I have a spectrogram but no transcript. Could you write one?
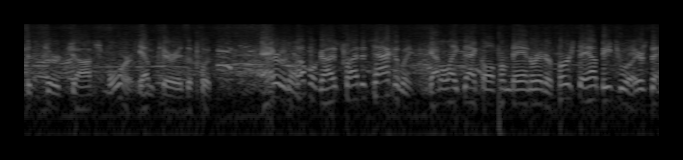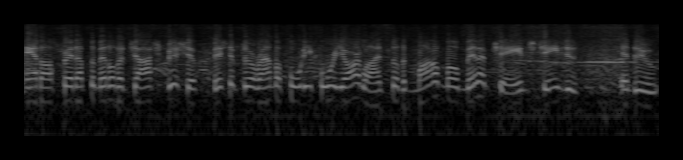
Mr. Josh Morris yep. who carried the football. There's a couple guys tried to tackle him. Got to like that call from Dan Ritter. First down, Beechwood. Here's the handoff straight up the middle to Josh Bishop. Bishop to around the 44-yard line. So the momentum change changes into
